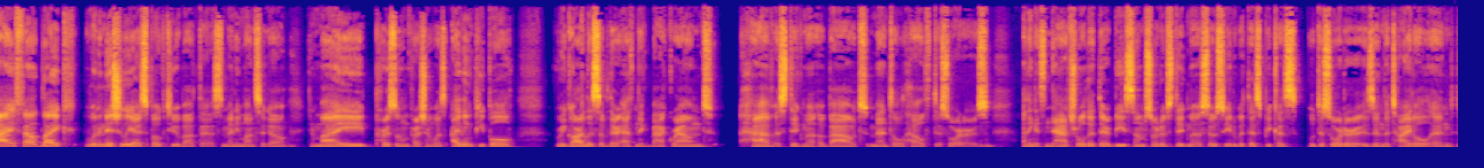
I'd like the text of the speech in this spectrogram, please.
I felt like when initially I spoke to you about this many months ago, mm-hmm. my personal impression was I think people, regardless of their ethnic background, have a stigma about mental health disorders. Mm-hmm. I think it's natural that there be some sort of stigma associated with this because disorder is in the title and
